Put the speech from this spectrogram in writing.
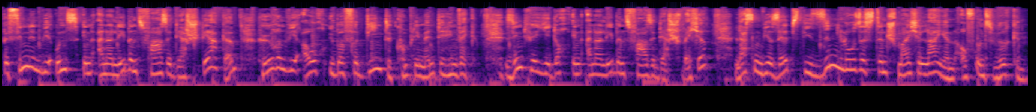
befinden wir uns in einer Lebensphase der Stärke, hören wir auch über verdiente Komplimente hinweg. Sind wir jedoch in einer Lebensphase der Schwäche, lassen wir selbst die sinnlosesten Schmeicheleien auf uns wirken.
